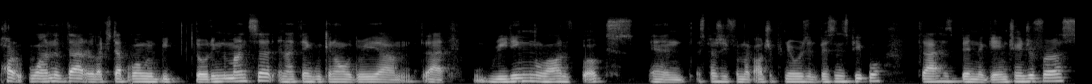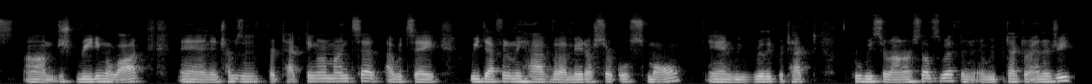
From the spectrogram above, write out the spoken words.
part one of that or like step one would be building the mindset and i think we can all agree um, that reading a lot of books and especially from like entrepreneurs and business people that has been a game changer for us um, just reading a lot. And in terms of protecting our mindset i would say we definitely have uh, made our circle small and we really protect who we surround ourselves with and, and we protect our energy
